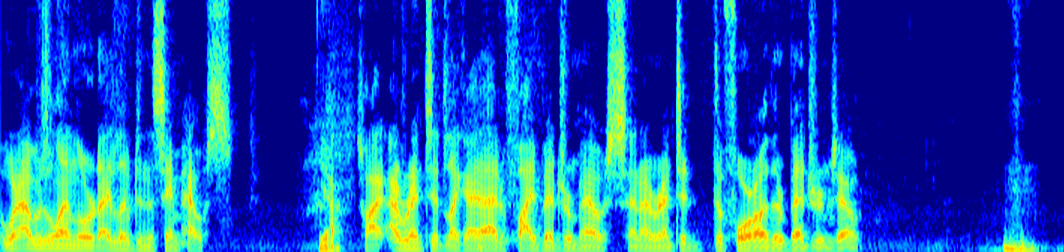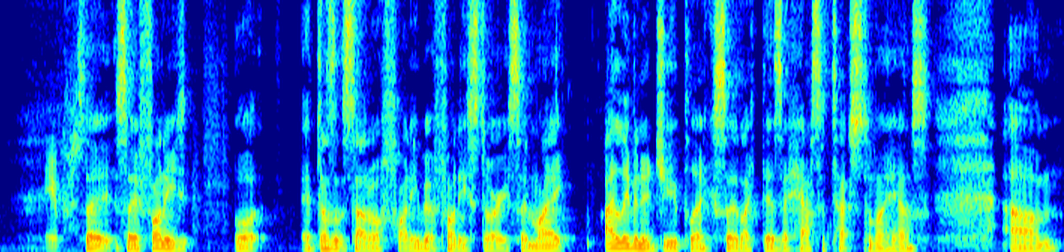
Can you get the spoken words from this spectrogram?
when I was a landlord, I lived in the same house. Yeah. So I, I rented like I had a five bedroom house, and I rented the four other bedrooms out. Mm-hmm. It- So so funny. Well, it doesn't start off funny, but funny story. So my I live in a duplex, so like there's a house attached to my house, um,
